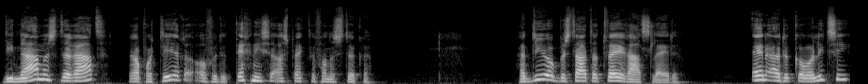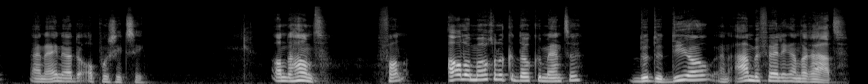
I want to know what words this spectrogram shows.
die namens de raad rapporteren over de technische aspecten van de stukken. Het duo bestaat uit twee raadsleden, één uit de coalitie en één uit de oppositie. Aan de hand van alle mogelijke documenten doet de duo een aanbeveling aan de raad.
